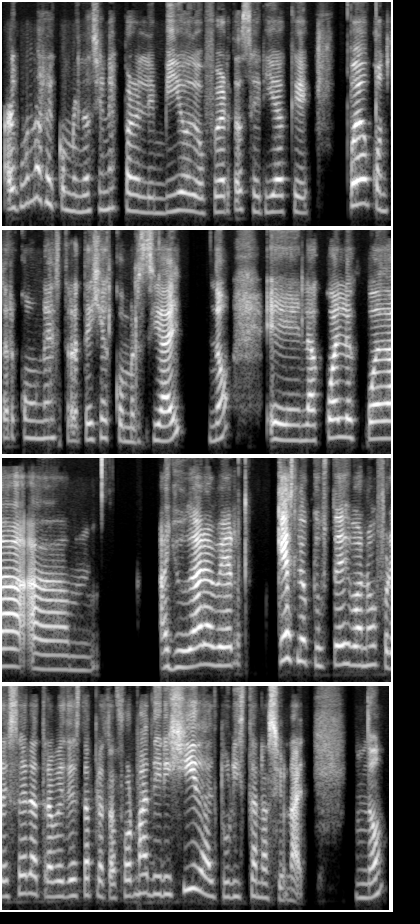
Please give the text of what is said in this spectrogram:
algunas recomendaciones para el envío de ofertas sería que puedan contar con una estrategia comercial, ¿no? En la cual les pueda ayudar a ver qué es lo que ustedes van a ofrecer a través de esta plataforma dirigida al turista nacional, ¿no?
